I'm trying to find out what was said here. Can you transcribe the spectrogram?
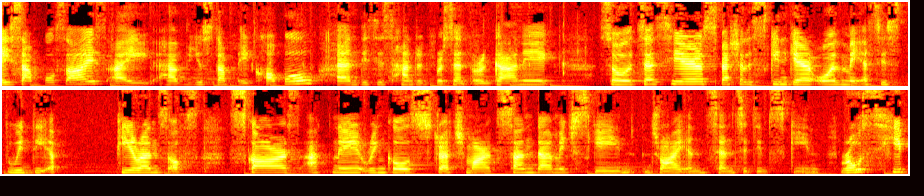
a sample size. I have used up a couple and this is 100% organic. So it says here, specialist skincare oil may assist with the appearance of scars, acne, wrinkles, stretch marks, sun damaged skin, dry and sensitive skin. Rose hip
